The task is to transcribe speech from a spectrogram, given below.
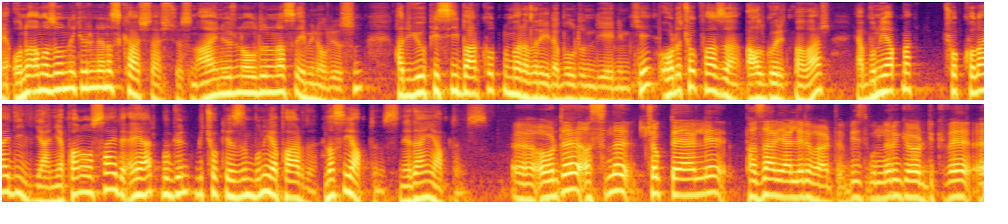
E, onu Amazon'daki ürünle nasıl karşılaştırıyorsun? Aynı ürün olduğunu nasıl emin oluyorsun? Hadi UPC barkod numaralarıyla buldun diyelim ki. Orada çok fazla algoritma var. Ya bunu yapmak çok kolay değil. Yani yapan olsaydı eğer bugün birçok yazılım bunu yapardı. Nasıl yaptınız? Neden yaptınız? Ee, Orada aslında çok değerli pazar yerleri vardı. Biz bunları gördük ve e,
